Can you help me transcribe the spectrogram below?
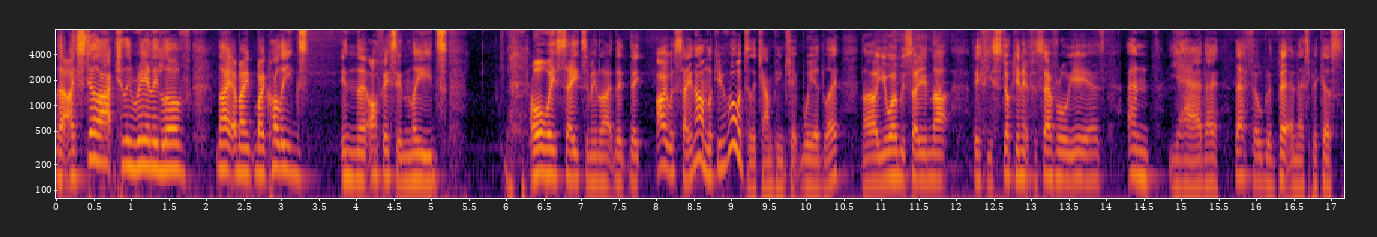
that I still actually really love. Like my my colleagues in the office in Leeds always say to me like they, they I was saying, oh, I'm looking forward to the championship. Weirdly, oh, you won't be saying that if you're stuck in it for several years. And yeah, they they're filled with bitterness because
